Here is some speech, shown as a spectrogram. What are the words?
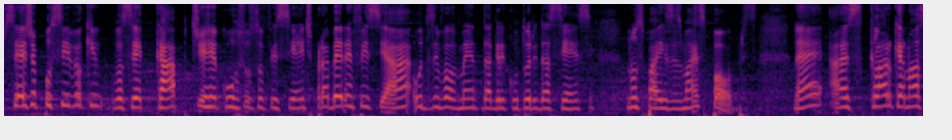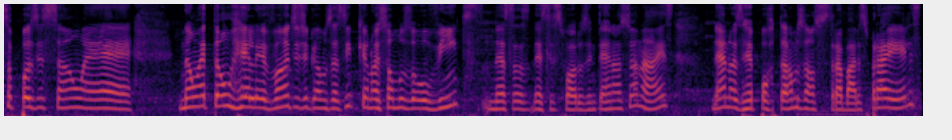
seja possível que você capte recursos suficientes para beneficiar o desenvolvimento da agricultura e da ciência nos países mais pobres. Né? Mas, claro que a nossa posição é não é tão relevante, digamos assim, porque nós somos ouvintes nessas, nesses fóruns internacionais, né? Nós reportamos nossos trabalhos para eles,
